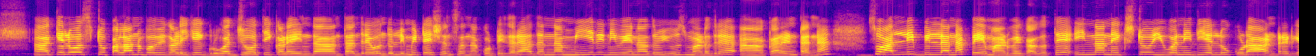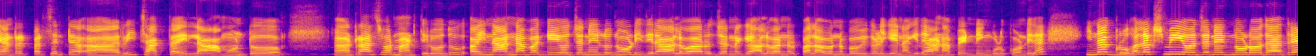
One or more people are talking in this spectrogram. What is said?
ಕೆಲವಷ್ಟು ಫಲಾನುಭವಿಗಳಿಗೆ ಗೃಹ ಜ್ಯೋತಿ ಕಡೆಯಿಂದ ಅಂತಂದರೆ ಒಂದು ಲಿಮಿಟೇಷನ್ಸನ್ನು ಕೊಟ್ಟಿದ್ದಾರೆ. ಅದನ್ನು ಮೀರಿ ನೀವೇನಾದರೂ ಯೂಸ್ ಮಾಡಿದ್ರೆ ಕರೆಂಟನ್ನು ಸೊ ಅಲ್ಲಿ ಬಿಲ್ಲನ್ನು ಪೇ ಮಾಡಬೇಕಾಗುತ್ತೆ. ಇನ್ನು ನೆಕ್ಸ್ಟು ಯುವ ನಿಧಿಯಲ್ಲೂ ಕೂಡ ಹಂಡ್ರೆಡ್ಗೆ ಹಂಡ್ರೆಡ್ ಪರ್ಸೆಂಟ್ ರೀಚ್ ಆಗ್ತಾ ಇಲ್ಲ. ಅಮೌಂಟು ಟ್ರಾನ್ಸ್ಫರ್ ಮಾಡ್ತಿರೋದು. ಇನ್ನು ಅನ್ನಭಾಗ್ಯ ಯೋಜನೆಯಲ್ಲೂ ನೋಡಿದ್ದೀರಾ? ಹಲವಾರು ಜನಗೆ, ಹಲವಾರು ಫಲಾನುಭವಿಗಳಿಗೆ ಏನಾಗಿದೆ? ಹಣ ಪೆಂಡಿಂಗ್ ಉಳ್ಕೊಂಡಿದೆ. ಇನ್ನು ಗೃಹಲಕ್ಷ್ಮಿ ಯೋಜನೆ ನೋಡೋದಾದರೆ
